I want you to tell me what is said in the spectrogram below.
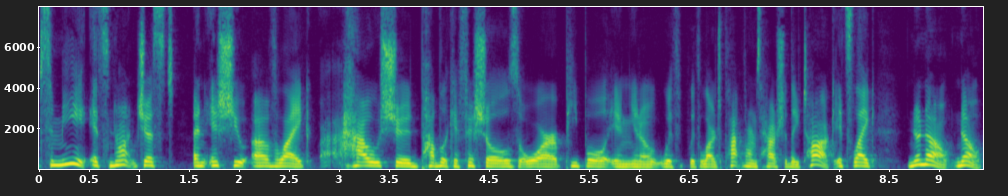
to me it's not just an issue of like how should public officials or people in you know with with large platforms how should they talk? It's like no no no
